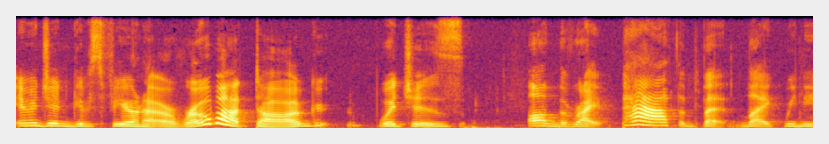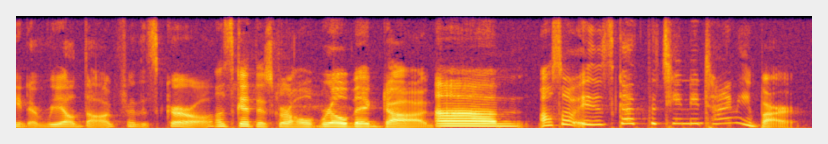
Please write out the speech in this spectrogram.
Imogen gives Fiona a robot dog, which is on the right path, but like we need a real dog for this girl. Let's get this girl a real big dog. Um, also, it's got the teeny tiny bark.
